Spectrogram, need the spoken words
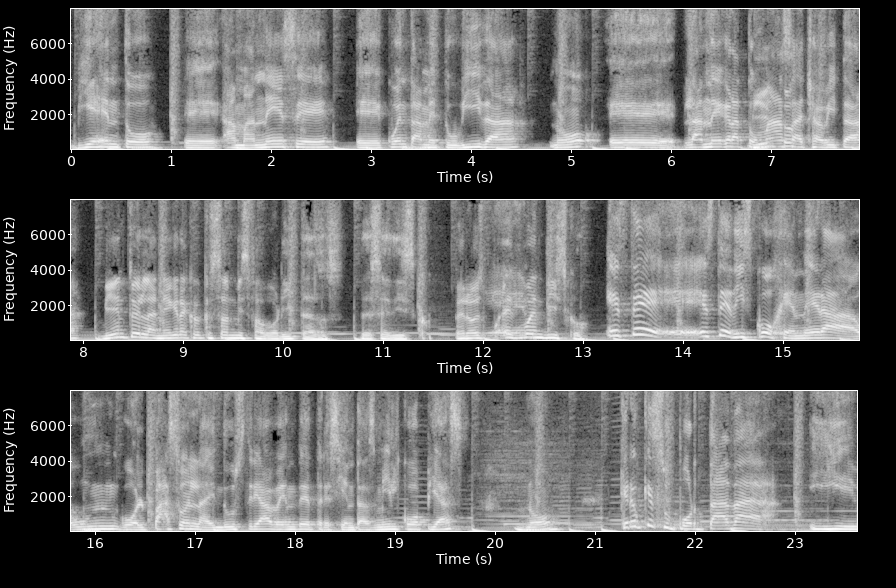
Viento, eh, Amanece, eh, Cuéntame tu vida, ¿no? Eh, la Negra Tomasa, Chavita. Viento y La Negra creo que son mis favoritas de ese disco. Pero es, buen disco. Este, este disco genera un golpazo en la industria, vende 300 mil copias, ¿no? Creo que su portada y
